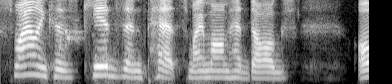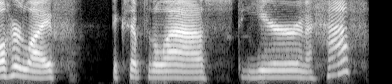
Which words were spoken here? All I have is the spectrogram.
smiling because kids and pets, my mom had dogs all her life, except for the last year and a half.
